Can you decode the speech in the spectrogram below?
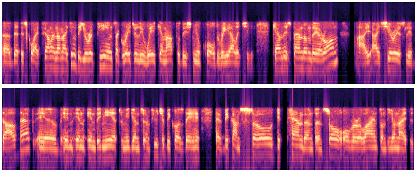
uh, that is quite telling. And I think the Europeans are gradually waking up to this new cold reality. Can they stand on their own? I, I seriously doubt that uh, in, in, in the near to medium term future because they have become so dependent and so over reliant on the United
